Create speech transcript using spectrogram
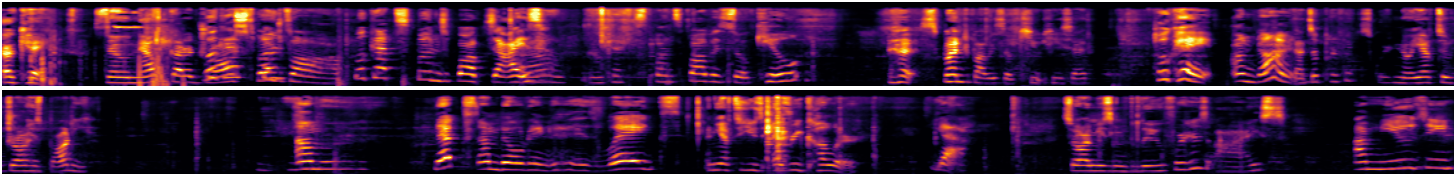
Okay, so now we gotta draw at Sponge- SpongeBob. Look at SpongeBob's eyes. Oh, okay. SpongeBob is so cute. SpongeBob is so cute, he said. Okay, I'm done. That's a perfect square. No, you have to draw his body. um. Next, I'm building his legs. And you have to use every color. Yeah. So I'm using blue for his eyes. I'm using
